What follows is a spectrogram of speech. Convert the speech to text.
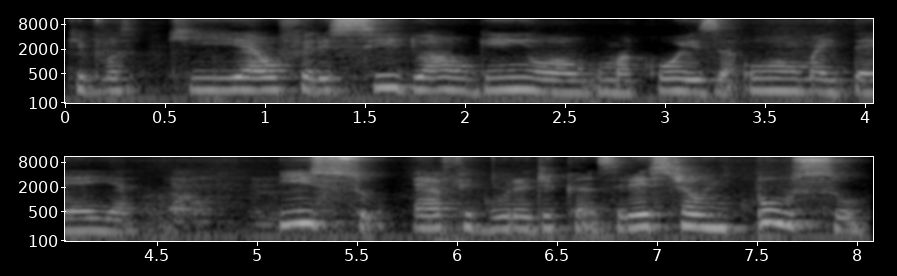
que, que é oferecido a alguém ou a alguma coisa ou a uma ideia. Isso é a figura de câncer. Este é o impulso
